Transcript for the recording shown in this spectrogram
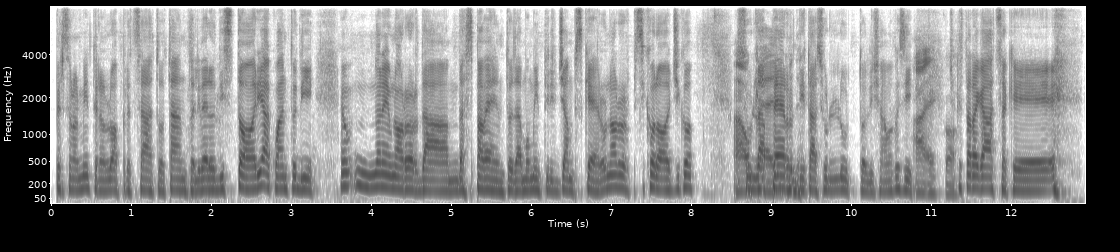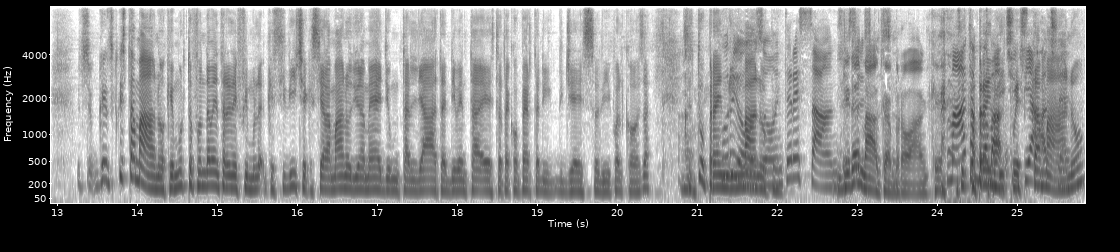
personalmente non l'ho apprezzato tanto a livello di storia quanto di. è un- non è un horror da, da spavento, da momenti di jump scare, è un horror psicologico Ah, sulla ok, perdita, sul lutto, diciamo così. Ah, ecco. C'è questa ragazza che. Questa mano che è molto fondamentale nel film, che si dice che sia la mano di una medium tagliata e diventa- è stata coperta di, di gesso, di qualcosa. Se tu prendi in Curioso, mano. interessante. Direi macabro anche. Se tu Macabro, ma prendi questa piace. mano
